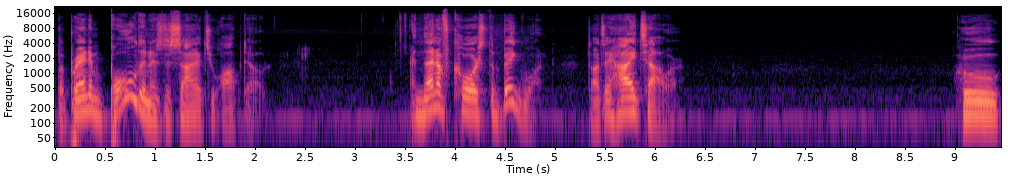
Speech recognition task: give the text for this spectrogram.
But Brandon Bolden has decided to opt out. And then, of course, the big one, Dont'a Hightower, who,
